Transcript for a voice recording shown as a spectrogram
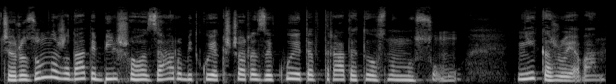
Чи розумно жадати більшого заробітку, якщо ризикуєте втратити основну суму? Ні, кажу я вам.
